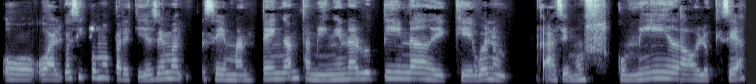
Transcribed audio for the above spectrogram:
o, o algo así como para que ellos se, se mantengan también en la rutina de que, bueno, hacemos comida o lo que sea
